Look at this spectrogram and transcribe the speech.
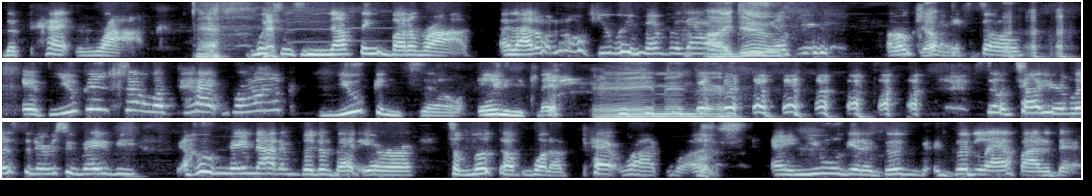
the Pet Rock, which was nothing but a rock. And I don't know if you remember that. I do. You, okay, yep. so if you can sell a pet rock, you can sell anything. Amen. There. so tell your listeners who may be who may not have been of that era to look up what a pet rock was, and you will get a good a good laugh out of that.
